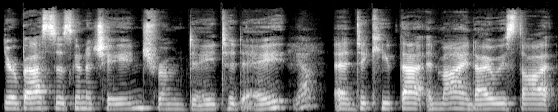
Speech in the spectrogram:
your best is going to change from day to day. Yeah. And to keep that in mind, I always thought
